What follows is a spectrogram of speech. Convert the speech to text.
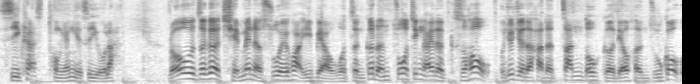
C Class 同样也是有啦。然后这个前面的数位化仪表，我整个人坐进来的时候，我就觉得它的战斗格调很足够。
